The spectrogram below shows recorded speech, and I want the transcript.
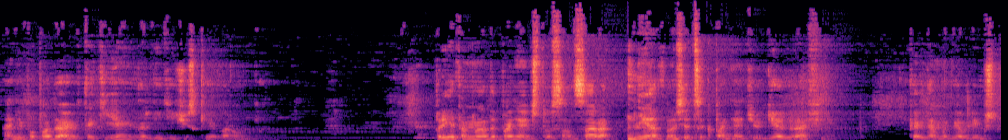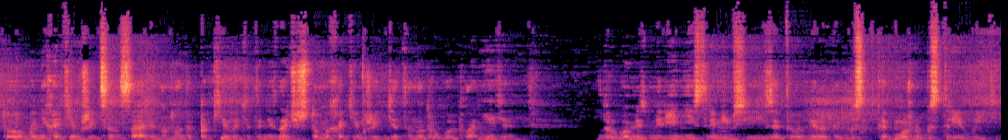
они попадают в такие энергетические воронки. При этом надо понять, что сансара не относится к понятию географии. Когда мы говорим, что мы не хотим жить в сансаре, нам надо покинуть, это не значит, что мы хотим жить где-то на другой планете, в другом измерении и стремимся из этого мира как, бы, как можно быстрее выйти.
